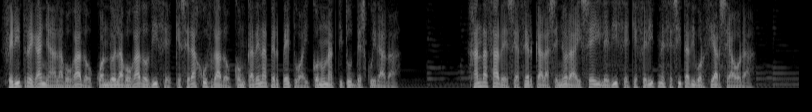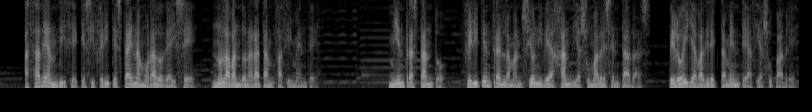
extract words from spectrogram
Ferit regaña al abogado cuando el abogado dice que será juzgado con cadena perpetua y con una actitud descuidada. Zade se acerca a la señora Aise y le dice que Ferit necesita divorciarse ahora. Azadean dice que si Ferit está enamorado de Aise, no la abandonará tan fácilmente. Mientras tanto, Ferit entra en la mansión y ve a Hand y a su madre sentadas, pero ella va directamente hacia su padre.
